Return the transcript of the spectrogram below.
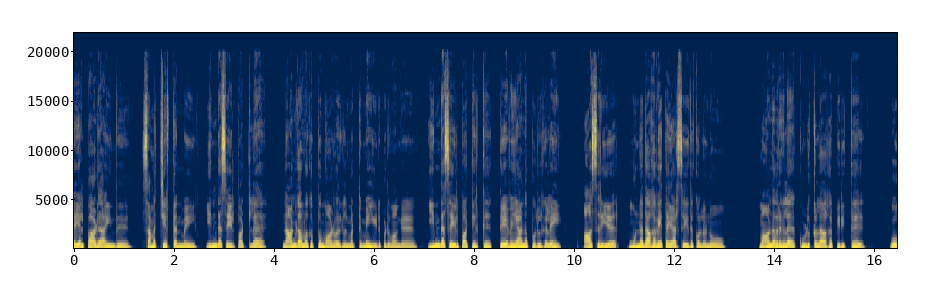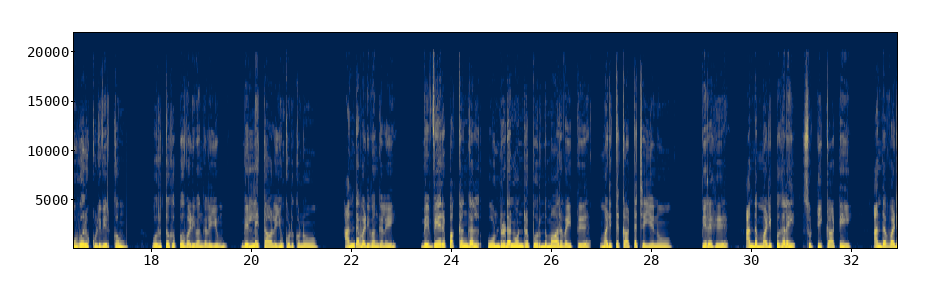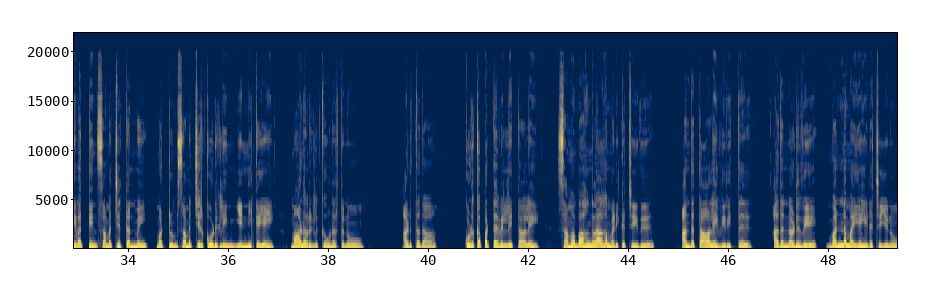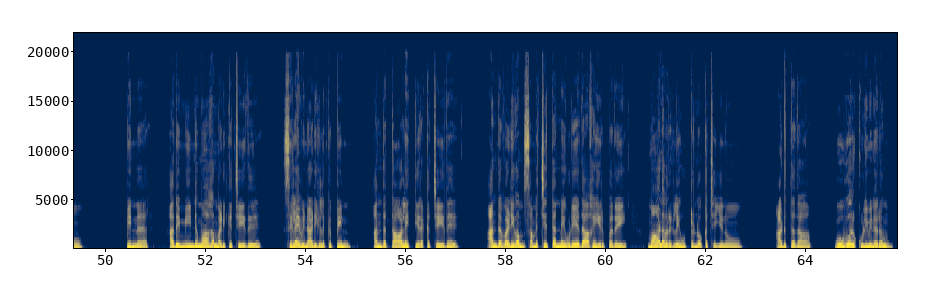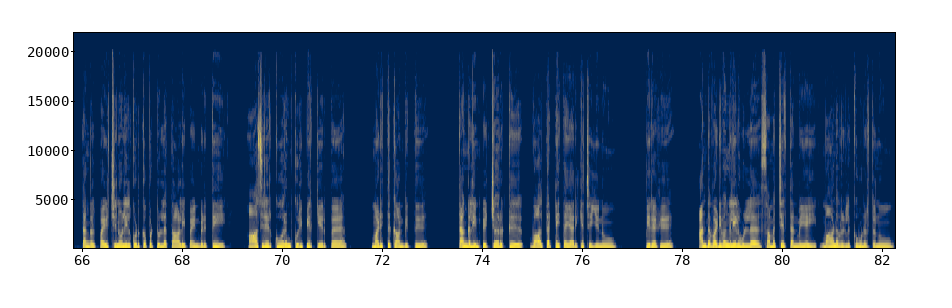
செயல்பாடு ஐந்து. சமச்சீர்தன்மை இந்த செயல்பாட்டுல நான்காம் வகுப்பு மாணவர்கள் மட்டுமே ஈடுபடுவாங்க. இந்த செயல்பாட்டிற்கு தேவையான பொருள்களை ஆசிரியர் முன்னதாகவே தயார் செய்து கொள்ளணும். மாணவர்களை குழுக்களாக பிரித்து ஒவ்வொரு குழுவிற்கும் ஒரு தொகுப்பு வடிவங்களையும் வெள்ளைத்தாளையும் கொடுக்கணும். அந்த வடிவங்களை வெவ்வேறு பக்கங்கள் ஒன்றுடன் ஒன்று பொருந்துமாறு வைத்து மடித்துக் காட்டச் செய்யணும். பிறகு அந்த மடிப்புகளை சுட்டிக்காட்டி அந்த வடிவத்தின் சமச்சீர்தன்மை மற்றும் சமச்சீர் கோடுகளின் எண்ணிக்கையை மாணவர்களுக்கு உணர்த்தணும். அடுத்ததா கொடுக்கப்பட்ட வெள்ளைத்தாளை சமபாகங்களாக மடிக்கச் செய்து அந்த தாளை விரித்து அதன் நடுவே வண்ணமைய இடச் செய்யணும். பின்னர் அதை மீண்டுமாக மடிக்கச் செய்து சில வினாடிகளுக்குப் பின் அந்த தாளைத் திறக்கச் செய்து அந்த வடிவம் சமச்சீர்த்தன்மை உடையதாக இருப்பதை மாணவர்களை உற்று நோக்கச் செய்யணும். அடுத்ததா ஒவ்வொரு குழுவினரும் தங்கள் பயிற்சி நூலில் கொடுக்கப்பட்டுள்ள தாளை பயன்படுத்தி ஆசிரியர் கூறும் குறிப்பிற்கேற்ப மடித்துக் காண்பித்து தங்களின் பெற்றோருக்கு வாழ்த்தட்டை தயாரிக்கச் செய்யணும். பிறகு அந்த வடிவங்களில் உள்ள சமச்சீர் தன்மையை மாணவர்களுக்கு உணர்த்தணும்.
